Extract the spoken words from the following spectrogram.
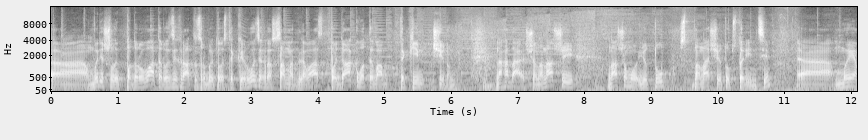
Е, вирішили подарувати, розіграти, зробити ось такий розіграш саме для вас, подякувати вам таким чином. Нагадаю, що на нашій, нашому YouTube, на нашій YouTube сторінці е, ми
